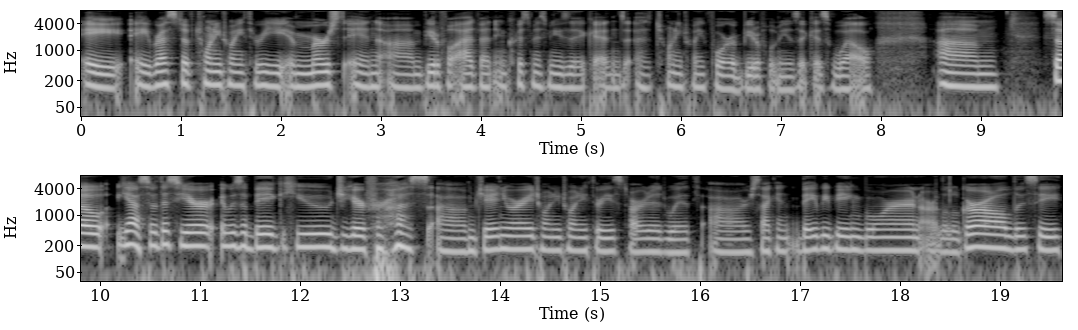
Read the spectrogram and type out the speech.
a a rest of 2023 immersed in um, beautiful Advent and Christmas music, and uh, 2024 beautiful music as well. Um, so, yeah, so this year it was a big, huge year for us. Um, January 2023 started with our second baby being born, our little girl, Lucy,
